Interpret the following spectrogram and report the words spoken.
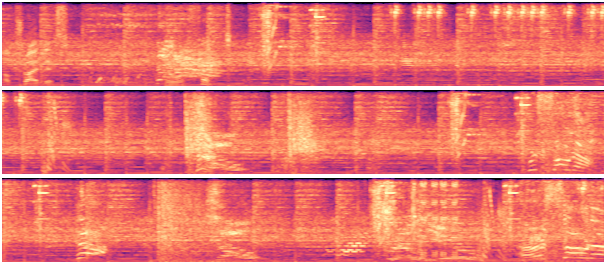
I'll try this. No effect. Persona! Ha! Persona!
